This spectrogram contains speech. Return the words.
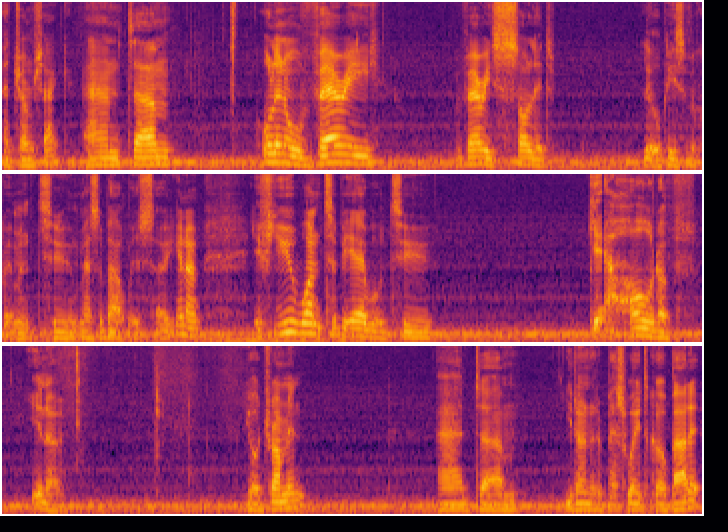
at Drumshack. And um, all in all, very, very solid little piece of equipment to mess about with. So, you know, if you want to be able to get a hold of, you know, your drumming and um, you don't know the best way to go about it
